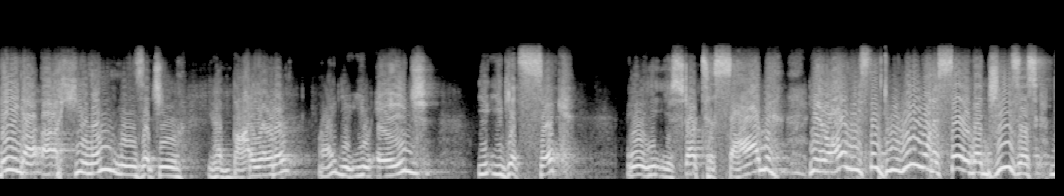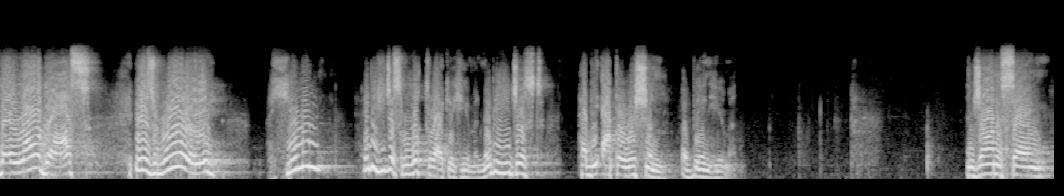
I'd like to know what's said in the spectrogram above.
being a, a human means that you, you have body odor, right? You, you age, you, you get sick, you, know, you, start to sag. You know, all these things. Do we really want to say that Jesus, the Logos, is really a human? Maybe he just looked like a human. Maybe he just had the apparition of being human. And John is saying,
